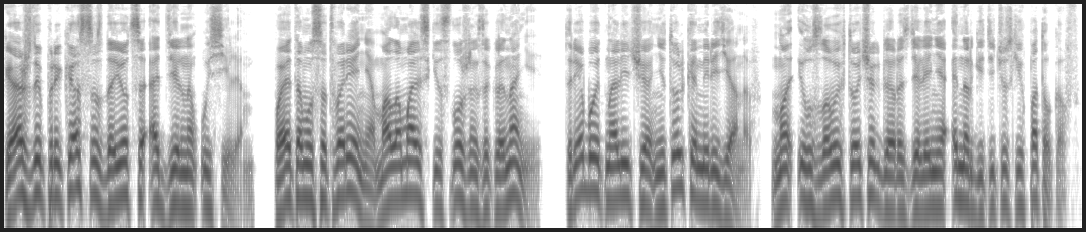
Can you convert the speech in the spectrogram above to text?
Каждый приказ создается отдельным усилием, поэтому сотворение маломальски сложных заклинаний требует наличия не только меридианов, но и узловых точек для разделения энергетических потоков.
